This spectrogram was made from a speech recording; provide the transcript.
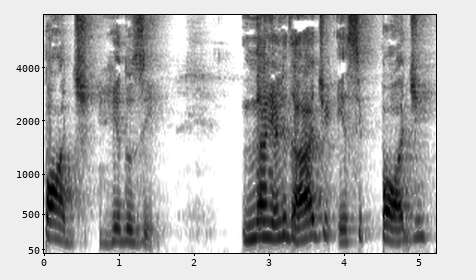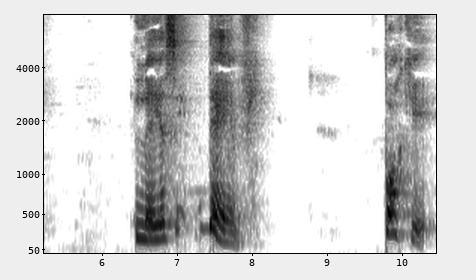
pode reduzir. Na realidade, esse pode, leia-se, deve. Por quê?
